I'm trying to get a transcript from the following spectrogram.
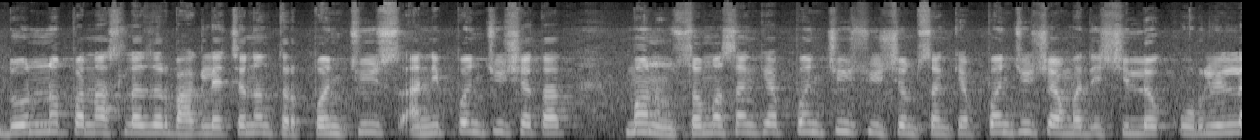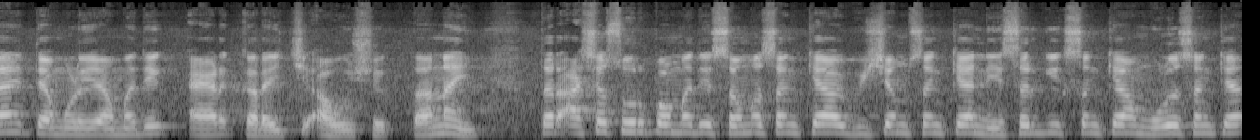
दोन दोननं पन्नासला जर भागल्याच्यानंतर पंचवीस आणि पंचवीस येतात. म्हणून समसंख्या पंचवीस विषम संख्या पंचवीस यामध्ये शिल्लक उरलेला आहे. त्यामुळे यामध्ये ॲड करायची आवश्यकता नाही. तर अशा स्वरूपामध्ये समसंख्या विषम संख्या नैसर्गिक संख्या मूळ संख्या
